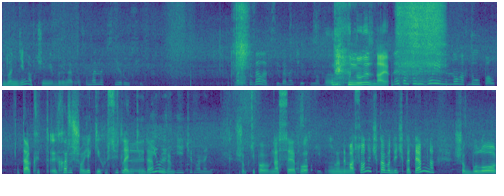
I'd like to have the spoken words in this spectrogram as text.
Блондинів чи брюнетів? У мене всі русі. Так сказала всі, да, наче їх много. ну не знаю. На этом поле боя немного хто упав. Так, хорошо, яких? Світленьких, Е, да? Білих беремо? і червоненьких. Щоб типу, в нас е, по... Нема сонечка, водичка темна, щоб було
